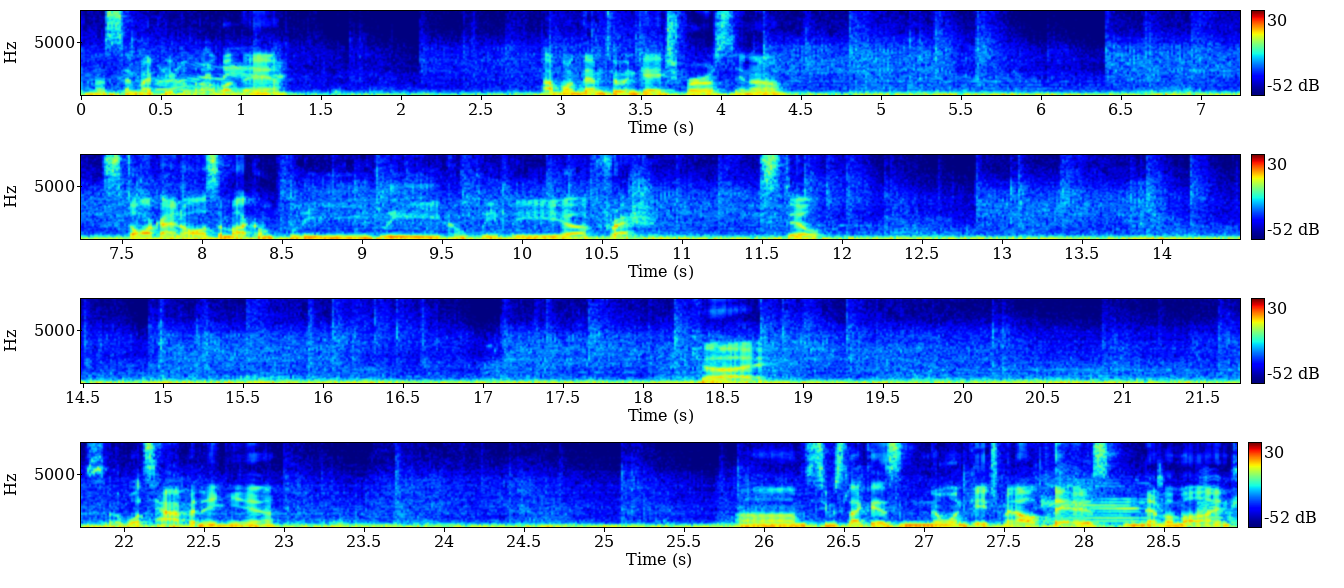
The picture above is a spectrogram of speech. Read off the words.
I'm gonna send my people over there. I want them to engage first, you know. Stalker and Awesome are completely, completely uh, fresh still. Okay. So what's happening here? Um, seems like there's no engagement. Oh, there is. Never mind.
